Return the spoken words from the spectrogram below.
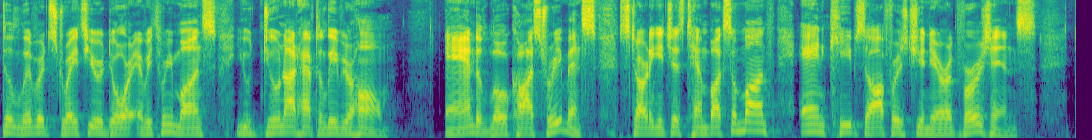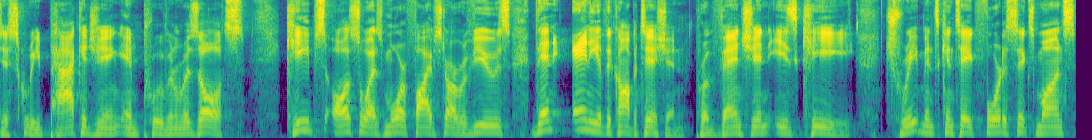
delivered straight to your door every three months. You do not have to leave your home. And low cost treatments starting at just 10 bucks a month and Keeps offers generic versions discreet packaging, and proven results. Keeps also has more five star reviews than any of the competition. Prevention is key. Treatments can take four to six months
